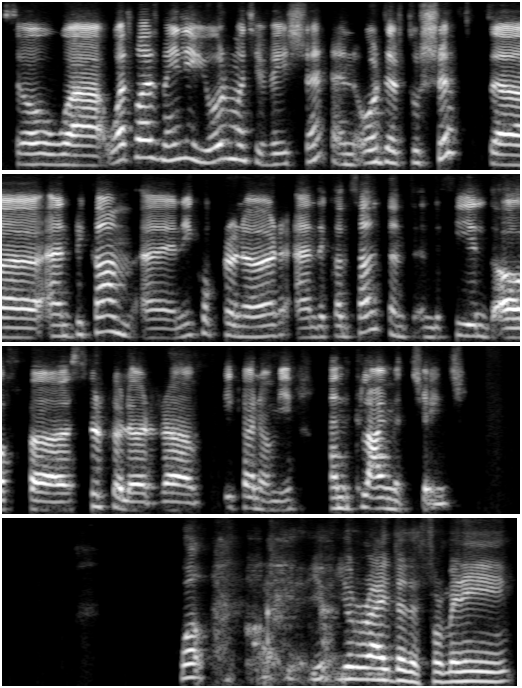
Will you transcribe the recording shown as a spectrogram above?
So uh, what was mainly your motivation in order to shift uh, and become an ecopreneur and a consultant in the field of uh, circular uh, economy and climate change? Well, you, are right that for many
